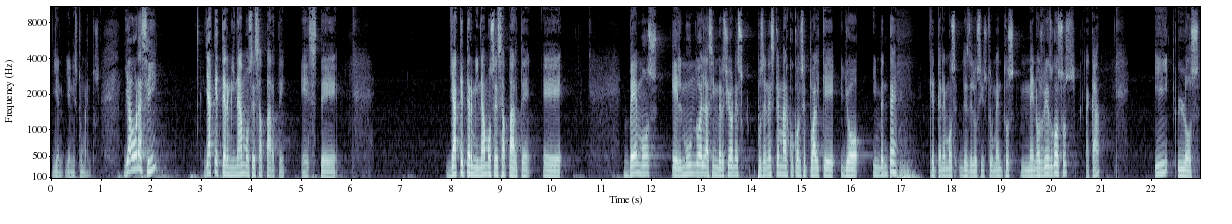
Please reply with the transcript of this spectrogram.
Y en, y en instrumentos. Y ahora sí, ya que terminamos esa parte, este, ya que terminamos esa parte, eh, vemos el mundo de las inversiones, pues en este marco conceptual que yo inventé, que tenemos desde los instrumentos menos riesgosos acá y los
